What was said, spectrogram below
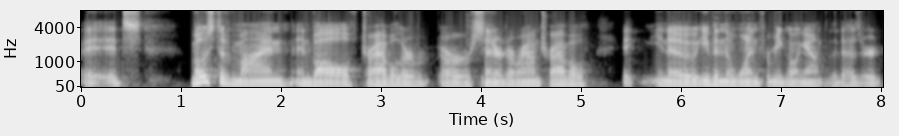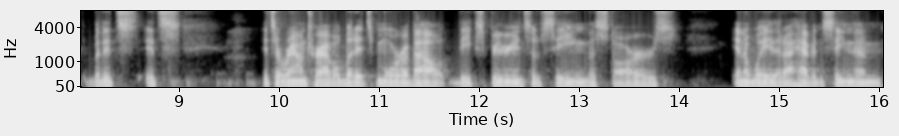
it's most of mine involve travel or or centered around travel. It, you know, even the one for me going out to the desert, but it's it's it's around travel, but it's more about the experience of seeing the stars in a way that I haven't seen them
